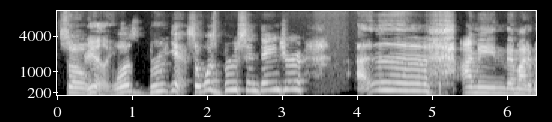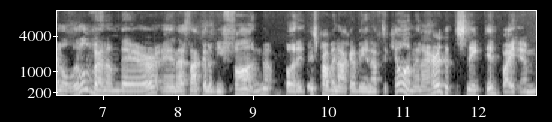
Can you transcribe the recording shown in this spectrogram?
So Really? was Bruce? Yeah. So was Bruce in danger? Uh, I mean, there might have been a little venom there, and that's not going to be fun, but it, it's probably not going to be enough to kill him. And I heard that the snake did bite him,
